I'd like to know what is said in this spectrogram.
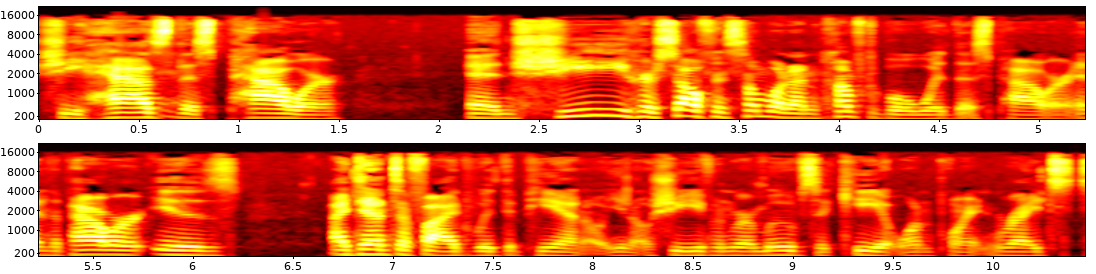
she has this power, and she herself is somewhat uncomfortable with this power, and the power is identified with the piano. You know, she even removes a key at one point and writes,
